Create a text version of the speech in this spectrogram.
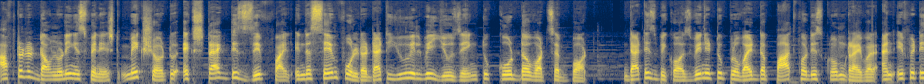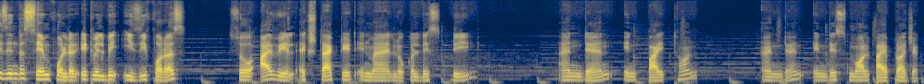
after the downloading is finished make sure to extract this zip file in the same folder that you will be using to code the whatsapp bot. That is because we need to provide the path for this chrome driver and if it is in the same folder it will be easy for us. So I will extract it in my local disk D and then in Python and then in this small py project.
